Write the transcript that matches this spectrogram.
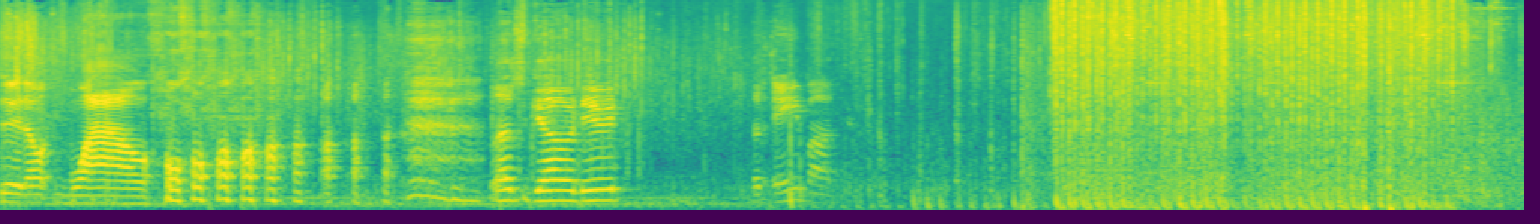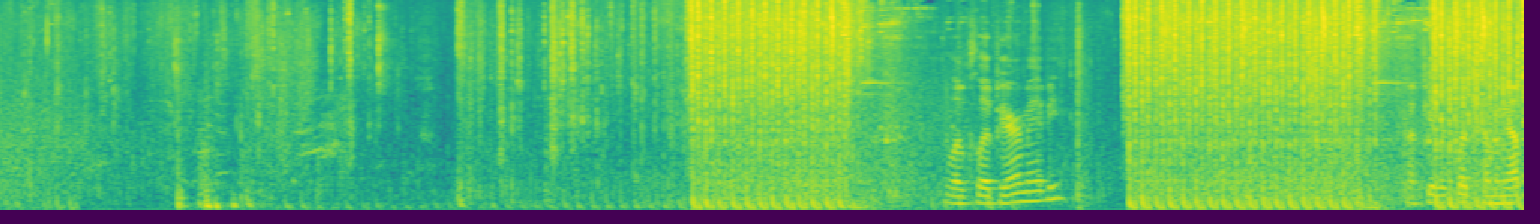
Dude, oh, wow. Let's go, dude. That aimbot. Little clip here, maybe? I feel a clip coming up.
